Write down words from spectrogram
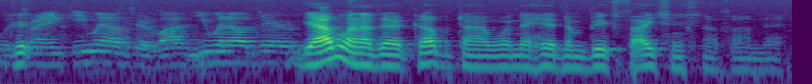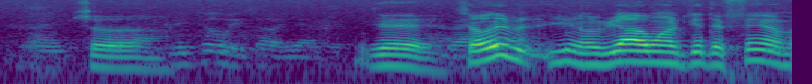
with Frank? He went out there a lot, and you went out there? Yeah, I went out there a couple times when they had them big fights and stuff out there. Right. So uh, He told me so, yeah. yeah. So it was, you know, if y'all want to get the film,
